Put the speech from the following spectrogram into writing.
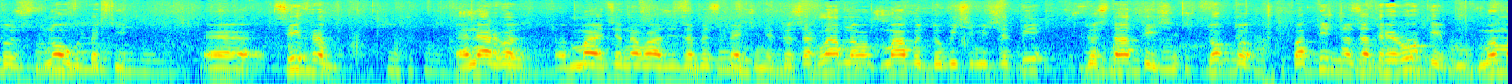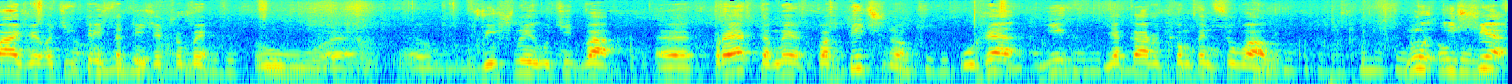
то знову таки е, цифра енерго мається на увазі забезпечення, досягла мабуть, до 80 до 100 тисяч. Тобто, фактично за три роки ми майже оті 300 тисяч, щоб е, е, війшли у ті два е, проекти, ми фактично вже їх, як кажуть, компенсували. Ну і ще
